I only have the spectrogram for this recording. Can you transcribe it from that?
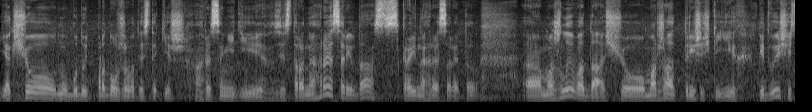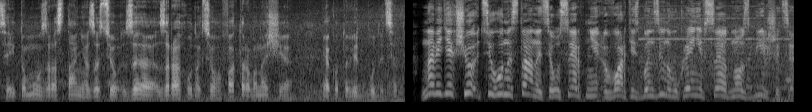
Якщо ну, будуть продовжуватись такі ж агресивні дії зі сторони агресорів, да, з країни агресори, то е, можливо, да, що маржа трішечки їх підвищиться, і тому зростання за, цього, за, за рахунок цього фактора вона ще як ото відбудеться. Навіть якщо цього не станеться у серпні, вартість бензину в Україні все одно збільшиться.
